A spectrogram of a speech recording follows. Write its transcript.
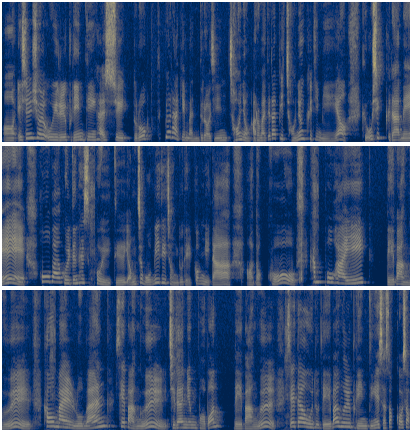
어, 에센셜 오일을 blending 할 수 있도록 특별하게 만들어진 전용 아로마 테라피 전용 크림이에요. 그 50g에 호호바 golden 한 스포이드 0.5ml 정도 될 겁니다. 어, 넣고 camphor white 4방울, chamomile Roman 3방울, 지라늄 버번 4방울, cedarwood 4방울 blending해서 섞어서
